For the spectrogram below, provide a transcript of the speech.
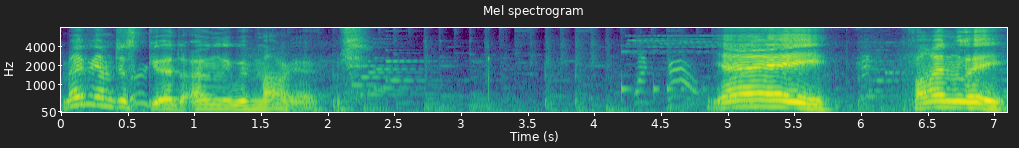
Maybe I'm just good only with Mario. Yay! Finally!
